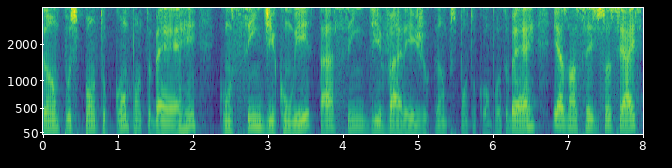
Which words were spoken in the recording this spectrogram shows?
sindivarejocampus.com.br com Cindy com I, tá? sindivarejocampus.com.br e as nossas redes sociais,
